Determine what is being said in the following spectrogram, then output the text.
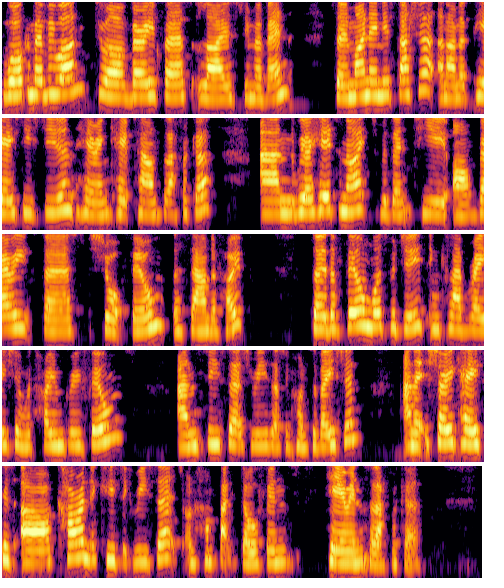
Welcome everyone to our very first live stream event. So my name is Sasha and I'm a PhD student here in Cape Town, South Africa. And we are here tonight to present to you our very first short film, The Sound of Hope. So the film was produced in collaboration with Homebrew Films and Sea Search Research and Conservation. And it showcases our current acoustic research on humpback dolphins here in South Africa.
